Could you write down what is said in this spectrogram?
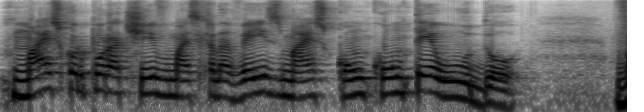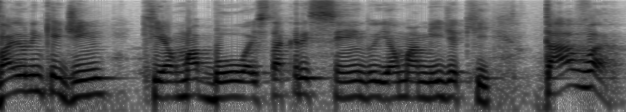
mais corporativo, mas cada vez mais com conteúdo. Vai no LinkedIn, que é uma boa, está crescendo e é uma mídia que estava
